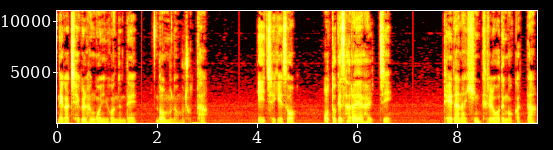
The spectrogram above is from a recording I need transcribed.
내가 책을 한 권 읽었는데 너무너무 좋다. 이 책에서 어떻게 살아야 할지 대단한 힌트를 얻은 것 같다.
